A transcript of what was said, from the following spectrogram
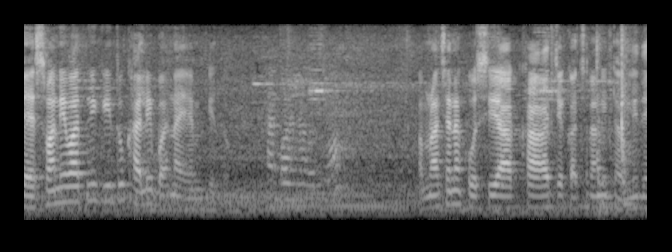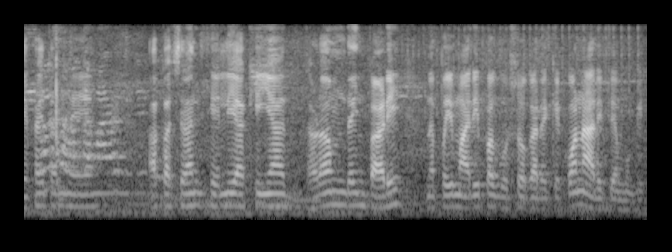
બેસવાની વાત નહીં કીધું ખાલી બનાય એમ કીધું. હમણાં છે ને ખુશી આખા જે કચરાની ઢગલી દેખાય તમને આ કચરાની થેલી આખી અહીંયા ધડમ દઈને પાડી ને પછી મારી પર ગુસ્સો કરે કે કોને આ રીતે મૂકી?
